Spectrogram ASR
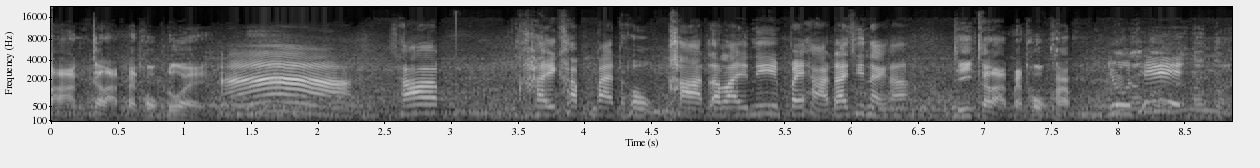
ร้านกระดาษ86 ด้วย อ่าถ้า ใครขับ 86 ขาดอะไรนี่ไปหาได้ที่ไหนคะ ที่กระดาษ86 ครับอยู่ที่แนะนำหน่อย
